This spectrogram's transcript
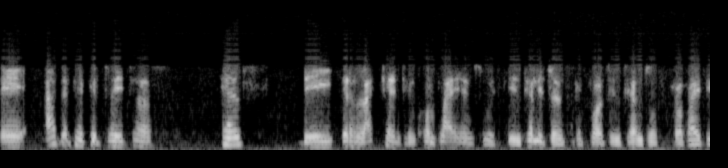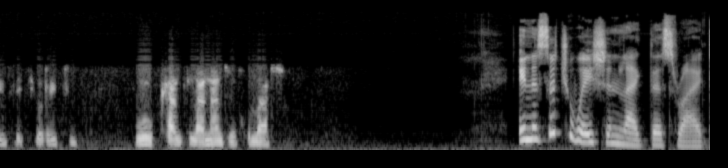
uh, are the perpetrators, hence they reluctant in compliance with the intelligence report in terms of providing security for Councillor Nanzu Rulashe. In a situation like this, right,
